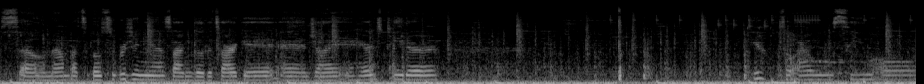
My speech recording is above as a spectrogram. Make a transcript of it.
So now I'm about to go to Virginia so I can go to Target and Giant and Harris Teeter. Yeah, so I will see you all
